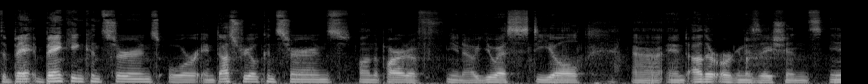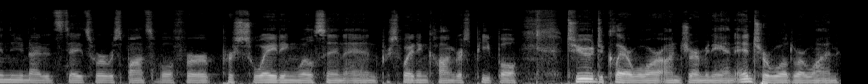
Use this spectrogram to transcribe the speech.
the ba- banking concerns or industrial concerns on the part of you know U.S. Steel uh, and other organizations in the United States were responsible for persuading Wilson and persuading Congress people to declare war on Germany and enter World War One.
